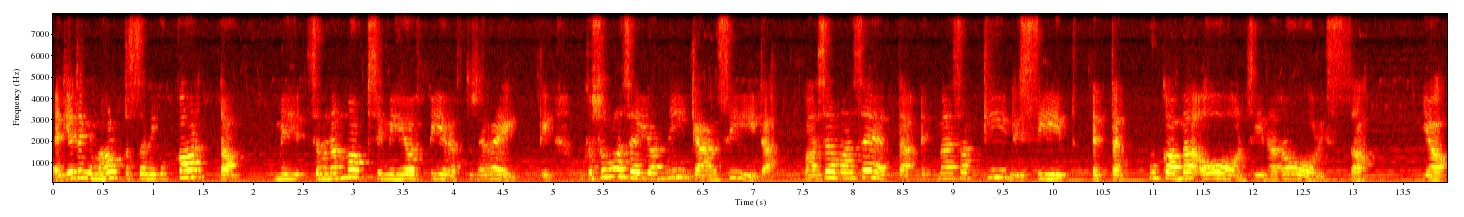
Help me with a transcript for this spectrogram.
että jotenkin me haluttaisiin niinku kartta, semmoinen mapsi, mihin olisi piirretty se reitti. Mutta sulla se ei ole niinkään siitä, vaan se on vaan se, että, että mä en saa kiinni siitä, että kuka mä oon siinä roolissa ja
